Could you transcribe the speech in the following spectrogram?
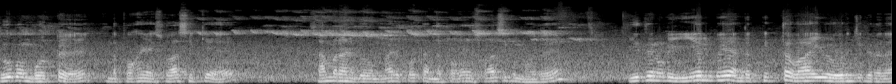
தூபம் போட்டு இந்த புகையை சுவாசிக்க சாம்பிராணி தூபம் மாதிரி போட்டு அந்த புகையை சுவாசிக்கும் போது இதனுடைய இயல்பே அந்த பித்த வாயுவை உறிஞ்சிக்கிறத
